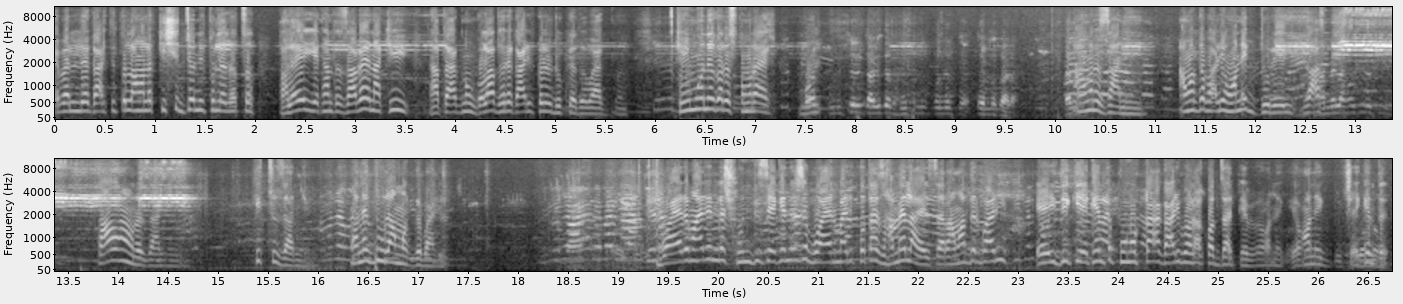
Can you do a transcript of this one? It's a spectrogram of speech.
এবার গাড়িতে তুলে আমরা কিসের জন্য তুলে যাচ্ছ? তাহলে এই এখান থেকে যাবে নাকি? না তো একদম গলা ধরে গাড়ি করে ঢুকে দেবো একদম। কি মনে করো তোমরা? আমরা জানি। আমাকে বাড়ি অনেক দূরে তাও আমরা জানি। কিচ্ছু জানি না। অনেক দূর আমাকে বাড়ি। বয়ের মারি না শুনতেছি এখানে এসে বয়ের মারি কোথায় ঝামেলা হয়েছে? আর আমাদের বাড়ি এই দিকে এখান থেকে পনেরো টাকা গাড়ি ভাড়া করে যেতে হবে অনেক অনেক দূর। সেখান থেকে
